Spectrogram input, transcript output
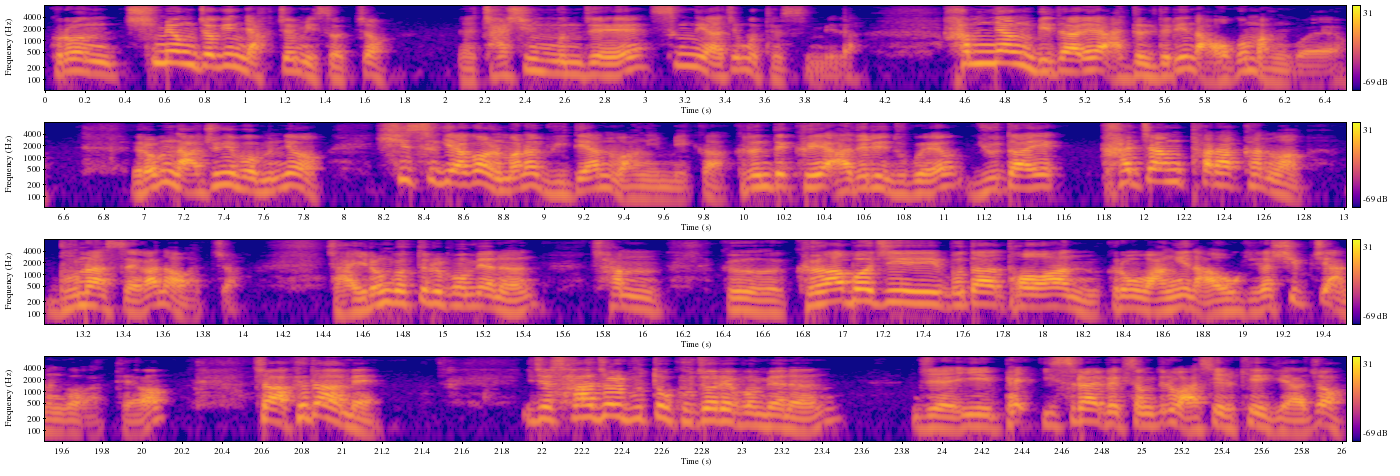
그런 치명적인 약점이 있었죠. 네, 자식 문제에 승리하지 못했습니다. 함량 미달의 아들들이 나오고 만 거예요. 여러분 나중에 보면요. 히스기야가 얼마나 위대한 왕입니까? 그런데 그의 아들이 누구예요? 유다의 가장 타락한 왕 문하세가 나왔죠. 자 이런 것들을 보면은 참그그 아버지보다 더한 그런 왕이 나오기가 쉽지 않은 것 같아요. 자그 다음에 이제 4절부터 9절에 보면은 이제 이 백- 이스라엘 백성들이 와서 이렇게 얘기하죠.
